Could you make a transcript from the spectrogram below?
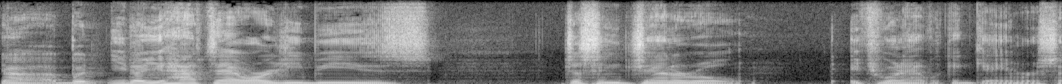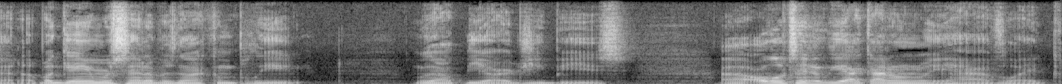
Uh, but you know, you have to have RGBs just in general if you want to have like a gamer setup. A gamer setup is not complete without the RGBs. Uh, although technically, like I don't really have like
